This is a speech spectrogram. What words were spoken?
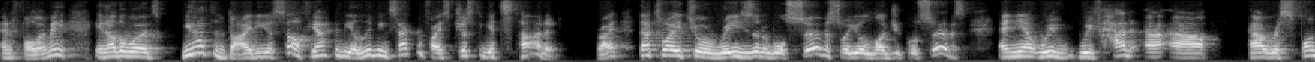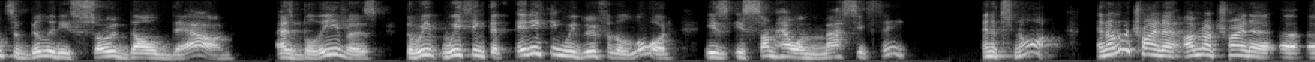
and follow me. In other words, you have to die to yourself. You have to be a living sacrifice just to get started, right? That's why it's your reasonable service or your logical service. And yet we've we've had our our, our responsibilities so dulled down as believers that we, we think that anything we do for the Lord is, is somehow a massive thing. And it's not. And I'm not trying to I'm not trying to uh, uh,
